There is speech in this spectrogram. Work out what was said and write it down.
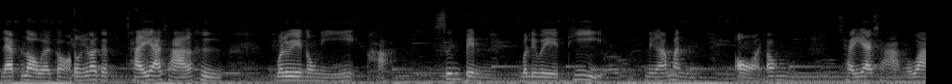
แรปรอไว้ก่อน ตรงที่เราจะใช้ยาชาก็คือบริเวณตรงนี้ค่ะ ซึ่งเป็นบริเวณที่เนื้อมันอ่อนต้องใช้ยาชา เพราะว่า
